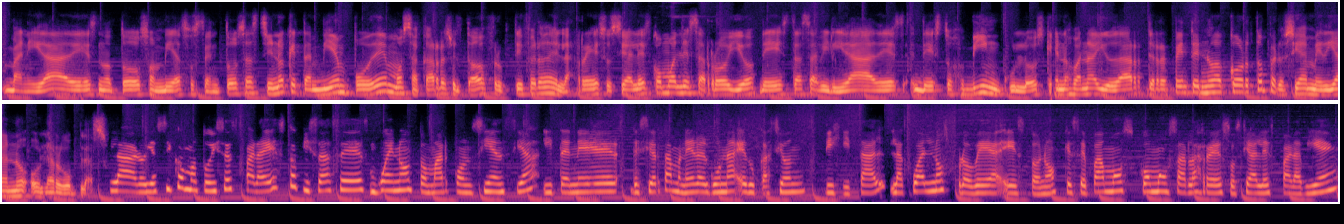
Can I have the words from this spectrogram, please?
vanidades, no todo son vidas ostentosas, sino que también podemos sacar resultados fructíferos de las redes sociales como el desarrollo de estas habilidades, de estos vínculos que nos van a ayudar de repente no a corto, pero sí a mediano o largo plazo. Claro, y así como tú dices, para esto quizás es bueno tomar conciencia y tener de cierta manera alguna educación digital, la cual nos provea esto, ¿no? Que sepamos cómo usar las redes sociales para bien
